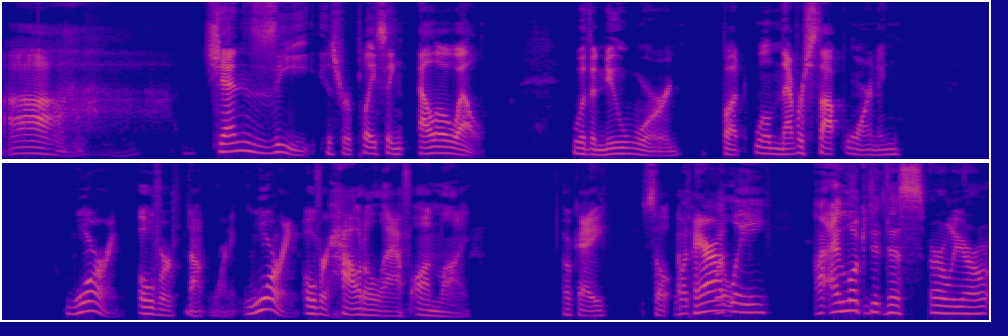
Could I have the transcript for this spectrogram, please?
Ah, Gen Z is replacing LOL with a new word, but will never stop warning, warring over, not warning, warring over how to laugh online. Okay. So What- apparently, I, I looked at this earlier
